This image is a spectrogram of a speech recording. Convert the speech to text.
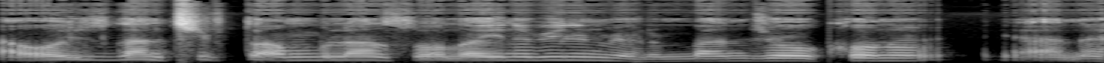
Ya o yüzden çift ambulans olayını bilmiyorum. Bence o konu yani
